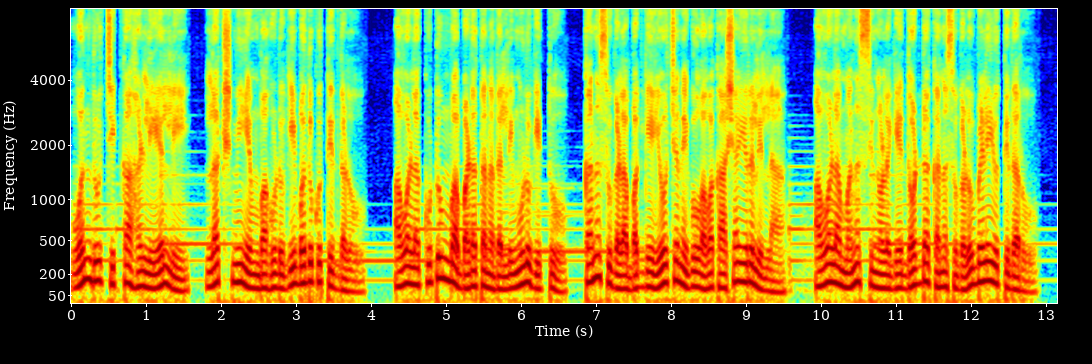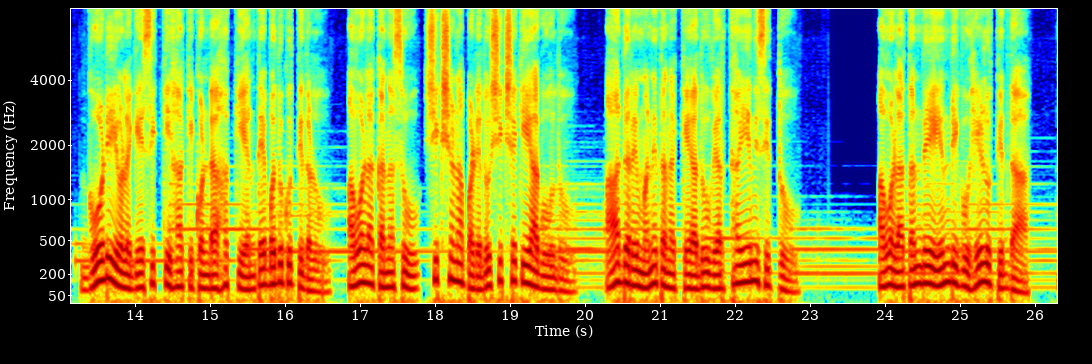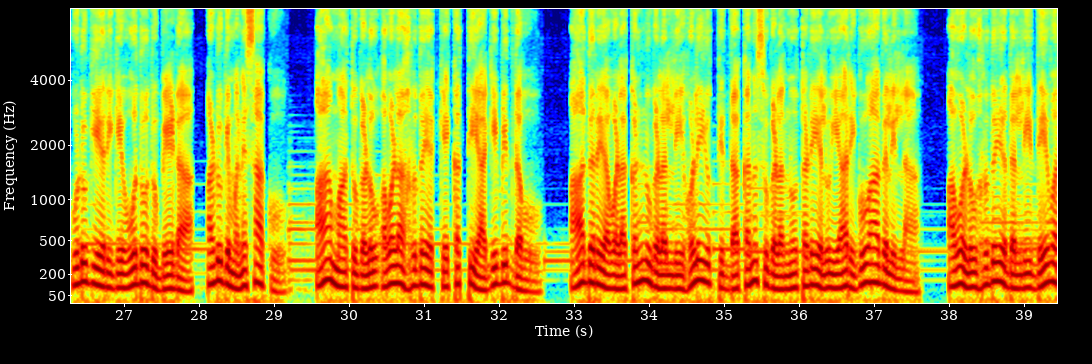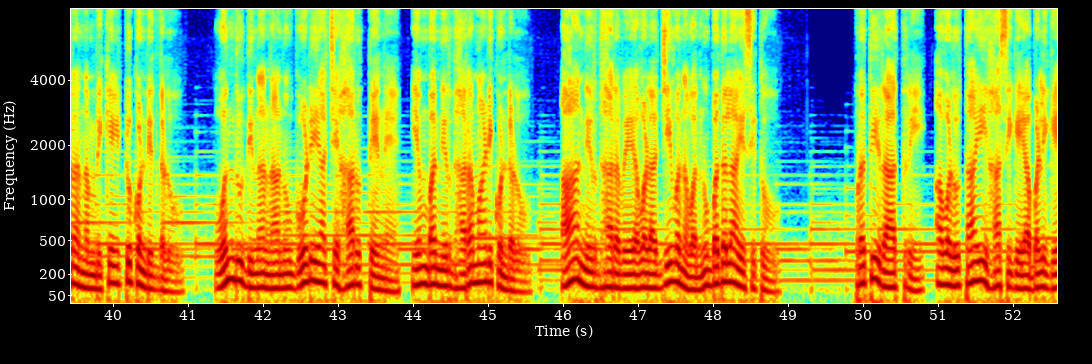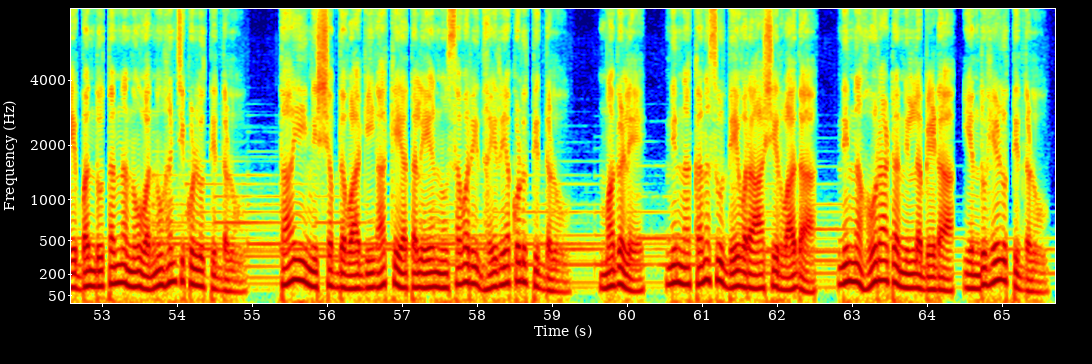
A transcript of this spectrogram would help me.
ಒಂದು ಚಿಕ್ಕ ಹಳ್ಳಿಯಲ್ಲಿ ಲಕ್ಷ್ಮಿ ಎಂಬ ಹುಡುಗಿ ಬದುಕುತ್ತಿದ್ದಳು. ಅವಳ ಕುಟುಂಬ ಬಡತನದಲ್ಲಿ ಮುಳುಗಿತ್ತು. ಕನಸುಗಳ ಬಗ್ಗೆ ಯೋಚನೆಗೂ ಅವಕಾಶ ಇರಲಿಲ್ಲ. ಅವಳ ಮನಸ್ಸಿನೊಳಗೆ ದೊಡ್ಡ ಕನಸುಗಳು ಬೆಳೆಯುತ್ತಿದ್ದರು. ಗೋಡೆಯೊಳಗೆ ಸಿಕ್ಕಿ ಹಾಕಿಕೊಂಡ ಹಕ್ಕಿಯಂತೆ ಬದುಕುತ್ತಿದ್ದಳು. ಅವಳ ಕನಸು ಶಿಕ್ಷಣ ಪಡೆದು ಶಿಕ್ಷಕಿಯಾಗುವುದು. ಆದರೆ ಮನೆತನಕ್ಕೆ ಅದು ವ್ಯರ್ಥ ಎನಿಸಿತ್ತು. ಅವಳ ತಂದೆ ಎಂದಿಗೂ ಹೇಳುತ್ತಿದ್ದ, ಹುಡುಗಿಯರಿಗೆ ಓದೋದು ಬೇಡ, ಅಡುಗೆ ಮನೆ ಸಾಕು. ಆ ಮಾತುಗಳು ಅವಳ ಹೃದಯಕ್ಕೆ ಕತ್ತಿಯಾಗಿ ಬಿದ್ದವು. ಆದರೆ ಅವಳ ಕಣ್ಣುಗಳಲ್ಲಿ ಹೊಳೆಯುತ್ತಿದ್ದ ಕನಸುಗಳನ್ನು ತಡೆಯಲು ಯಾರಿಗೂ ಆಗಲಿಲ್ಲ. ಅವಳು ಹೃದಯದಲ್ಲಿ ದೇವರ ನಂಬಿಕೆ ಇಟ್ಟುಕೊಂಡಿದ್ದಳು. ಒಂದು ದಿನ ನಾನು ಗೋಡೆಯಾಚೆ ಹಾರುತ್ತೇನೆ ಎಂಬ ನಿರ್ಧಾರ ಮಾಡಿಕೊಂಡಳು. ಆ ನಿರ್ಧಾರವೇ ಅವಳ ಜೀವನವನ್ನು ಬದಲಾಯಿಸಿತು. ಪ್ರತಿ ರಾತ್ರಿ ಅವಳು ತಾಯಿ ಹಾಸಿಗೆಯ ಬಳಿಗೆ ಬಂದು ತನ್ನ ನೋವನ್ನು ಹಂಚಿಕೊಳ್ಳುತ್ತಿದ್ದಳು. ತಾಯಿ ನಿಶ್ಶಬ್ದವಾಗಿ ಆಕೆಯ ತಲೆಯನ್ನು ಸವರಿ ಧೈರ್ಯ ಕೊಡುತ್ತಿದ್ದಳು. ಮಗಳೇ, ನಿನ್ನ ಕನಸು ದೇವರ ಆಶೀರ್ವಾದ, ನಿನ್ನ ಹೋರಾಟ ನಿಲ್ಲಬೇಡ ಎಂದು ಹೇಳುತ್ತಿದ್ದಳು.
